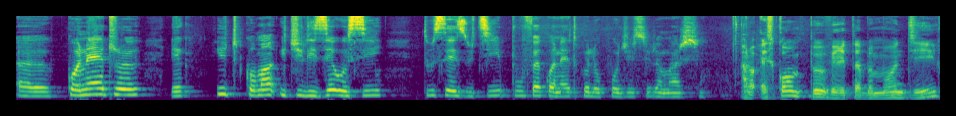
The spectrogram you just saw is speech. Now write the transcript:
euh, connaître et comment utiliser aussi tous ces outils pour faire connaître le produit sur le marché. Alors, est-ce qu'on peut véritablement dire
